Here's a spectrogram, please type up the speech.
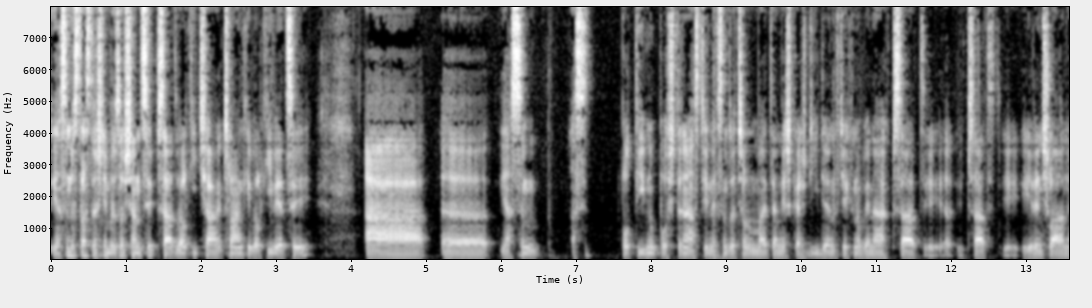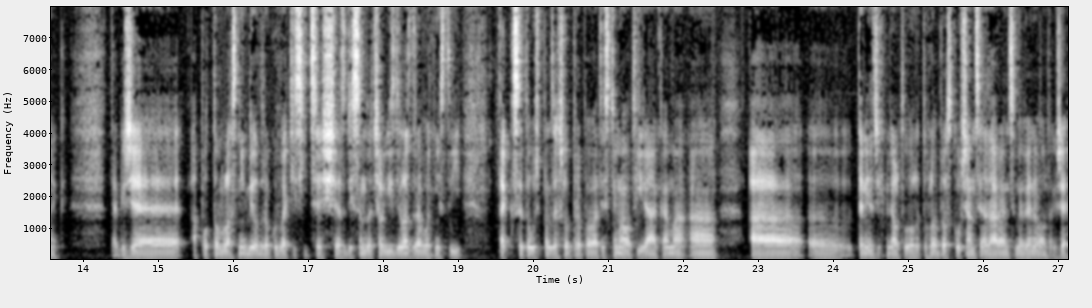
já jsem dostal strašně brzo šanci psát velký články, velké věci. A uh, já jsem asi po týdnu, po 14 dnech jsem začal téměř každý den v těch novinách psát, psát jeden článek. Takže a potom vlastně, kdy od roku 2006, kdy jsem začal výzdělat zdravotnictví, tak se to už pak zašlo propojovat i s těma otvírákama a, a e, ten Jindřich mi dal tuhle, tuhle obrovskou šanci a zároveň se mi věnoval. Takže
